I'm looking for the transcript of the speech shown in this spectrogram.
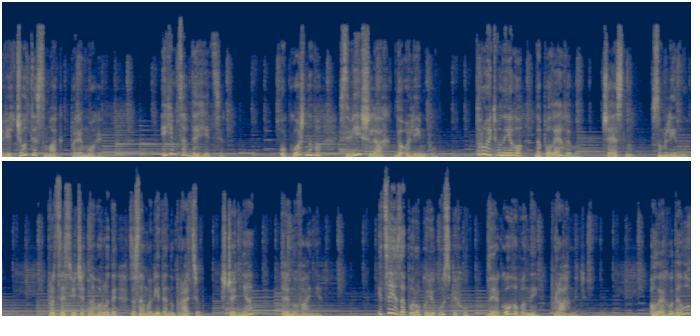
відчути смак перемоги. І їм це вдається. У кожного свій шлях до Олімпу. Торують вони його наполегливо, чесно, сумлінно. Про це свідчать нагороди за самовіддану працю щодня тренування. І це є запорукою успіху, до якого вони прагнуть. Олег Удалов,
